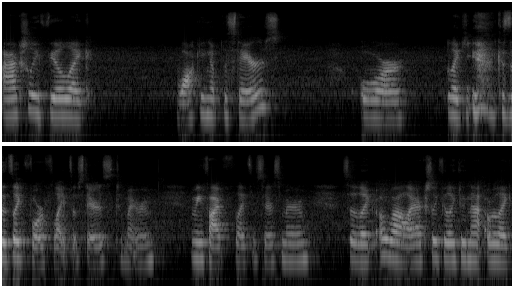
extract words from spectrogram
I actually feel like walking up the stairs or like because it's like four flights of stairs to my room i mean five flights of stairs to my room so like oh wow i actually feel like doing that or like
